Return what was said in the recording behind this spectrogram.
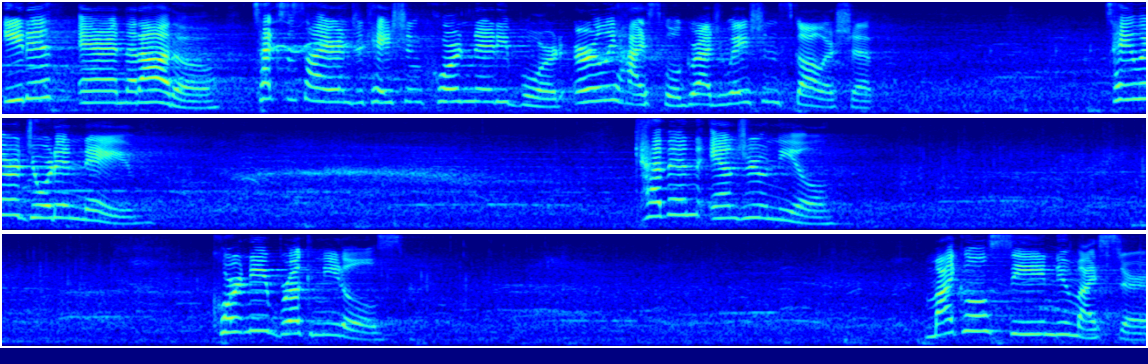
Edith Aaron Narado, Texas Higher Education Coordinating Board Early High School Graduation Scholarship. Taylor Jordan Nave. Kevin Andrew Neal. Courtney Brooke Needles. Michael C. Newmeister.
